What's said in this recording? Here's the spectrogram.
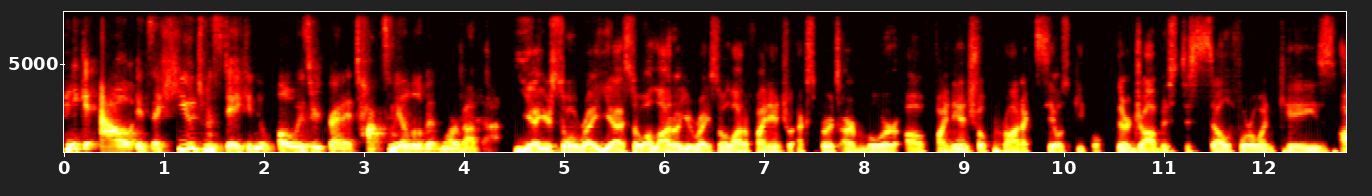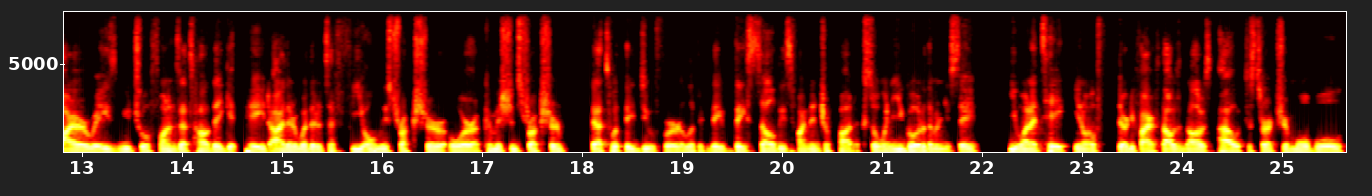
take it out. It's a huge mistake and you'll always regret it. Talk to me a little bit more about that. Yeah, you're so right. Yeah. So a lot of you're right. So a lot of financial experts are more of financial product salespeople. Their job is to sell 401ks, IRAs, mutual funds. That's how they get paid, either whether it's a fee only structure or a commission structure. That's what they do for a living. They they sell these financial products. So when you go to them and you say you want to take, you know, $35,000 out to start your mobile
